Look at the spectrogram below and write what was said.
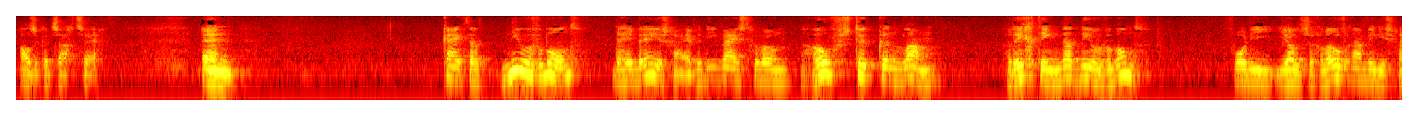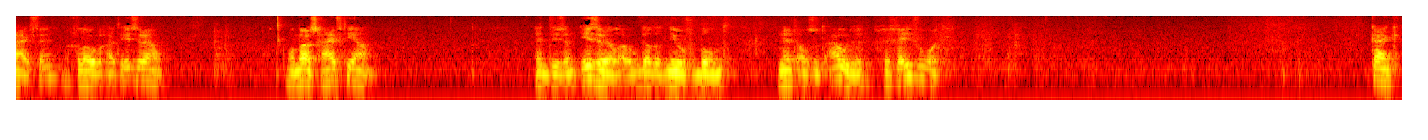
Als ik het zacht zeg. En kijk, dat nieuwe verbond, de Hebreeën schrijver, die wijst gewoon hoofdstukken lang richting dat nieuwe verbond. Voor die Joodse gelovigen aan wie die schrijft, hè? gelovig uit Israël. Want daar schrijft hij aan. En het is aan Israël ook dat het nieuwe verbond, net als het oude, gegeven wordt. Kijk,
